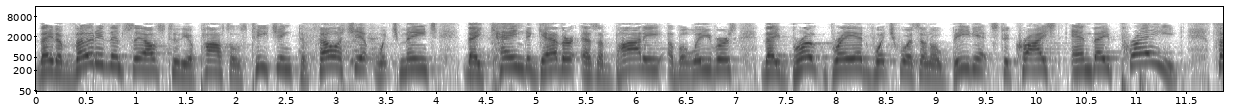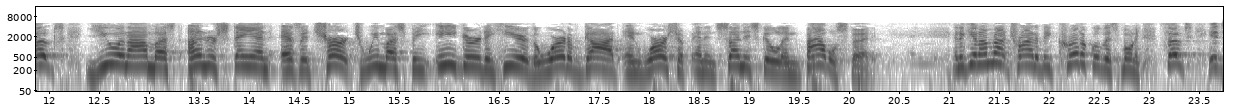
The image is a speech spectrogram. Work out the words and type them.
They devoted themselves to the apostles' teaching, to fellowship, which means they came together as a body of believers. They broke bread, which was an obedience to Christ, and they prayed. Folks, you and I must understand as a church, we must be eager to hear the Word of God in worship and in Sunday school and Bible study. And again, I'm not trying to be critical this morning. Folks, it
